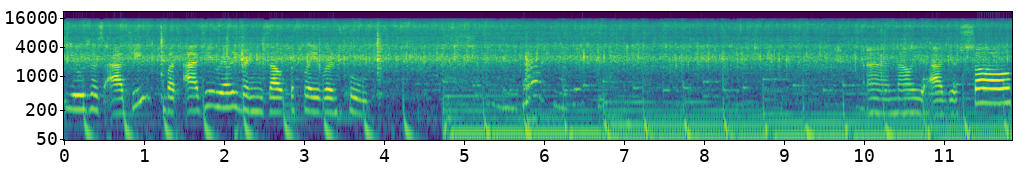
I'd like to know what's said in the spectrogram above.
uses aji, but aji really brings out the flavor in food. And now you add your salt.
